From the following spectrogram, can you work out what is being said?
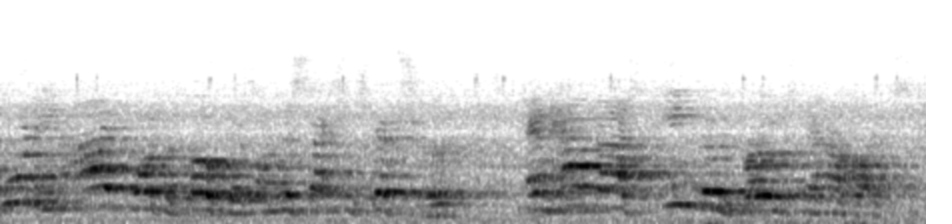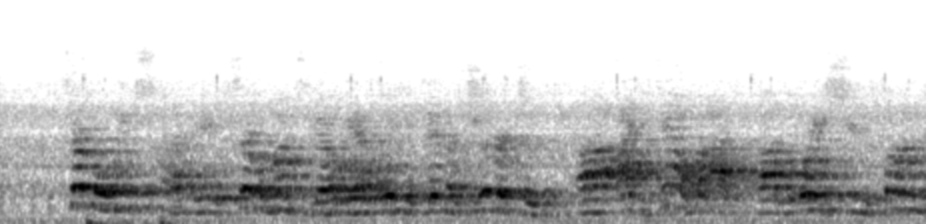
Morning, I want to focus on this section of Scripture and how God's kingdom grows in our hearts. Several weeks, uh, several months ago, we had a lady attend our church, and uh, I could tell by uh, the way she responded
